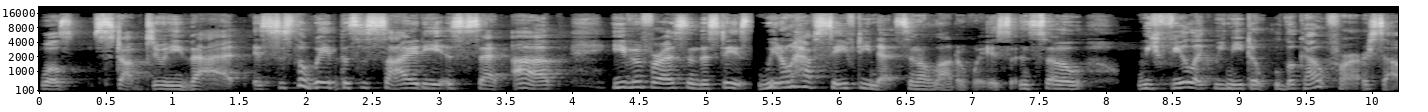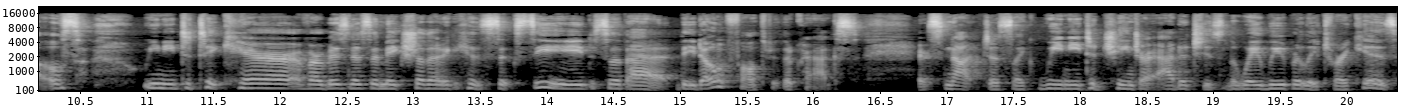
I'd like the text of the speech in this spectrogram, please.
well, stop doing that. It's just the way the society is set up. Even for us in the States, we don't have safety nets in a lot of ways. And so we feel like we need to look out for ourselves. We need to take care of our business and make sure that it can succeed so that they don't fall through the cracks. It's not just like we need to change our attitudes and the way we relate to our kids,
